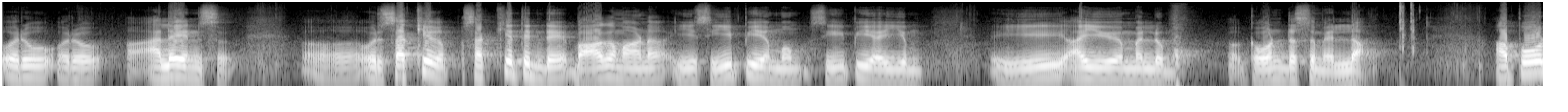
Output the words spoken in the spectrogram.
ഒരു ഒരു അലയൻസ് ഒരു സഖ്യ സഖ്യത്തിന്റെ ഭാഗമാണ് ഈ സി പി എമ്മും സി പി ഐയും ഈ ഐ യു എം എല്ലും കോൺഗ്രസും എല്ലാം അപ്പോൾ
